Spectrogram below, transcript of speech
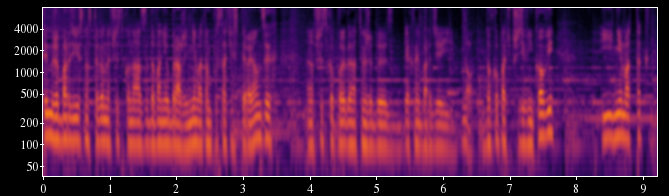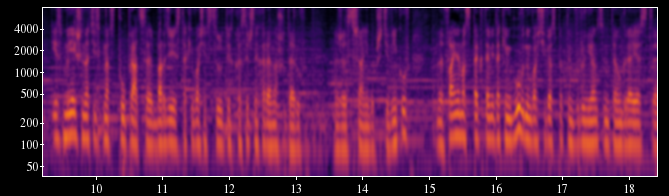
tym, że bardziej jest nastawione wszystko na zadawanie obrażeń. Nie ma tam postaci wspierających. E, wszystko polega na tym, żeby jak najbardziej no, dokopać przeciwnikowi. I nie ma tak, jest mniejszy nacisk na współpracę, bardziej jest taki właśnie w stylu tych klasycznych arena shooterów, że strzelanie do przeciwników. E, fajnym aspektem i takim głównym właściwie aspektem wyróżniającym tę grę jest e,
